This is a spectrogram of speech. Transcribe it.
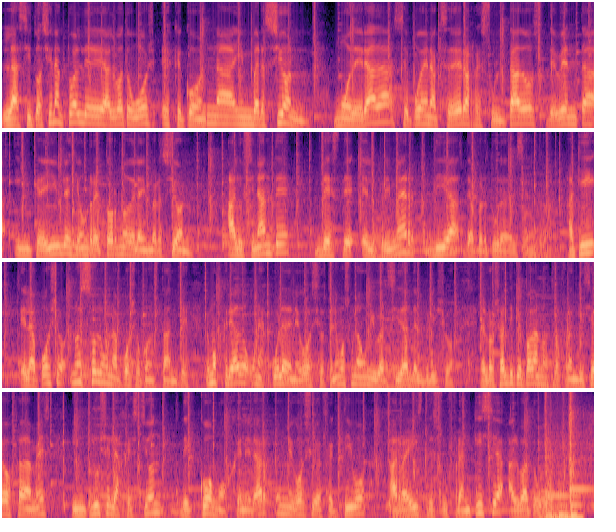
La situación actual de Albato Wash es que con una inversión moderada se pueden acceder a resultados de venta increíbles y a un retorno de la inversión. Alucinante desde el primer día de apertura del centro. Aquí el apoyo no es solo un apoyo constante, hemos creado una escuela de negocios, tenemos una universidad del brillo. El royalty que pagan nuestros franquiciados cada mes incluye la gestión de cómo generar un negocio efectivo a raíz de su franquicia Albato World.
